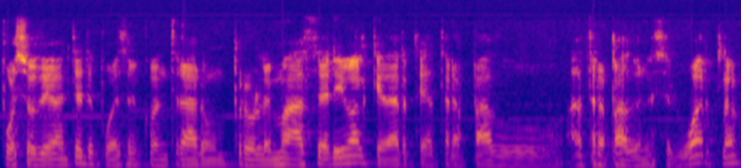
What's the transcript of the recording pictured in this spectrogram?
pues obviamente te puedes encontrar un problema serio al quedarte atrapado, atrapado en ese lugar, claro.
